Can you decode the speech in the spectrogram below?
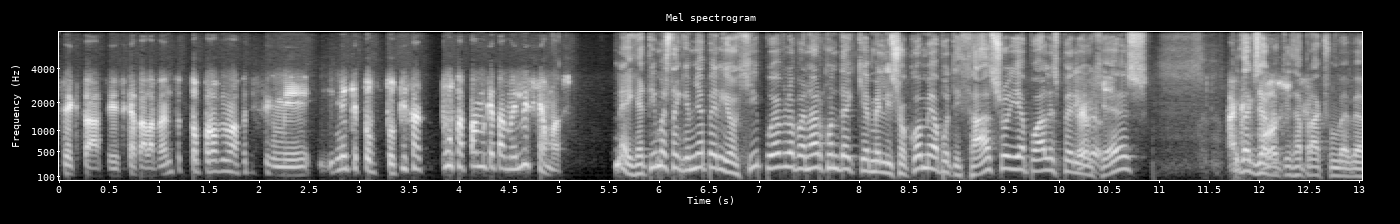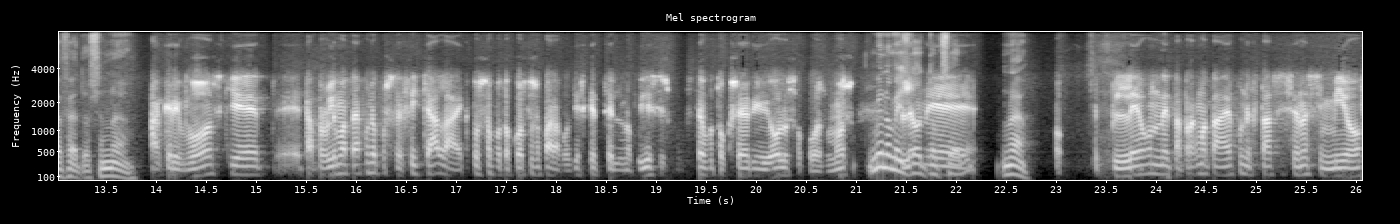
σε εκτάσεις, καταλαβαίνετε ότι το πρόβλημα αυτή τη στιγμή είναι και το, το τι θα, πού θα πάμε και τα μελίσια μας. Ναι, γιατί ήμασταν και μια περιοχή που έβλεπα να έρχονται και μελισσοκόμοι από τη Θάσο ή από άλλες περιοχές. Που δεν ξέρω Ακριβώς. τι θα πράξουν βέβαια φέτος. Ναι. Ακριβώς και ε, τα προβλήματα έχουν προσθεθεί κι άλλα εκτός από το κόστος παραγωγής και τις ελληνοποιήσεις που πιστεύω το ξέρει όλος ο κόσμος. Μην νομίζετε Πλέον, ότι το ε, ξέρει. Ναι. πλέον ε, τα πράγματα έχουν φτάσει σε ένα σημείο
